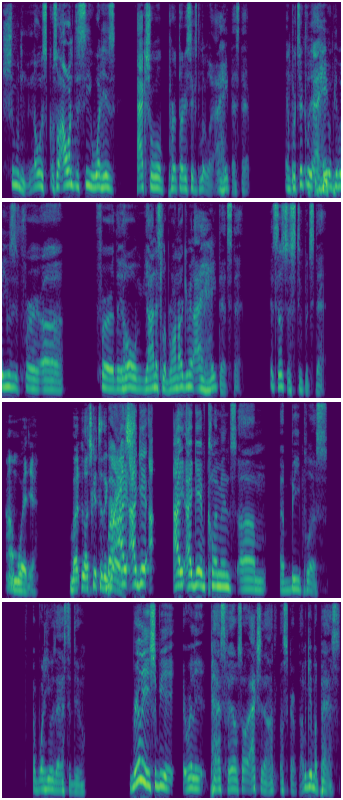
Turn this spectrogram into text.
shooting. No So I wanted to see what his actual per thirty six looked like. I hate that stat, and particularly I hate when people use it for uh for the whole Giannis LeBron argument. I hate that stat. It's such a stupid stat. I'm with you. But let's get to the but I. I get I I gave Clemons um a B plus of what he was asked to do. Really, it should be a, a really pass fail. So actually, I'll, I'll scrap that. I'm gonna give him a pass.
